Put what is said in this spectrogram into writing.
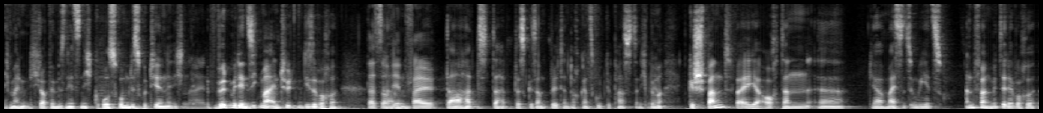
ich meine, ich glaube, wir müssen jetzt nicht groß rumdiskutieren. Ich würde mir den Sieg mal eintüten diese Woche. Das auf ähm, jeden Fall. Da hat, da hat das Gesamtbild dann doch ganz gut gepasst. Und ich bin ja. mal gespannt, weil ja auch dann, äh, ja, meistens irgendwie jetzt Anfang, Mitte der Woche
